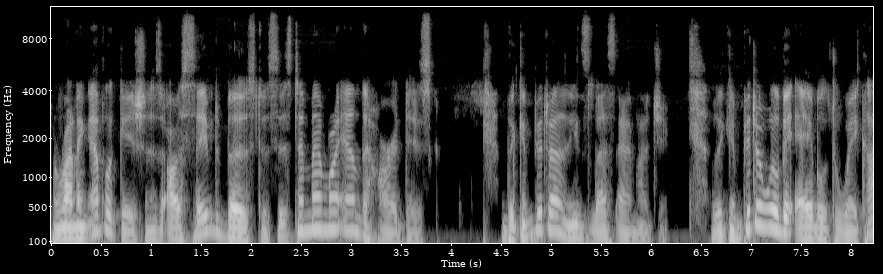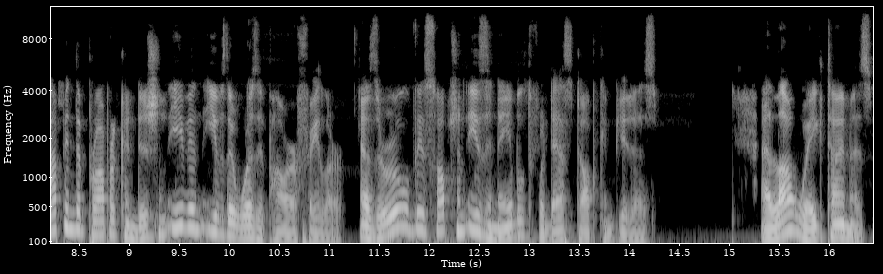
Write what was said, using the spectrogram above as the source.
Running applications are saved both to system memory and the hard disk. The computer needs less energy. The computer will be able to wake up in the proper condition even if there was a power failure. As a rule, this option is enabled for desktop computers. Allow wake timers.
